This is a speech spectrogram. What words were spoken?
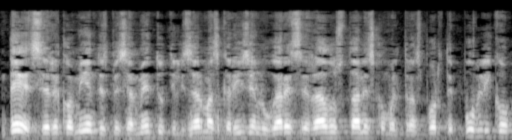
D. Se recomienda especialmente utilizar mascarilla en lugares cerrados tales como el transporte público,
